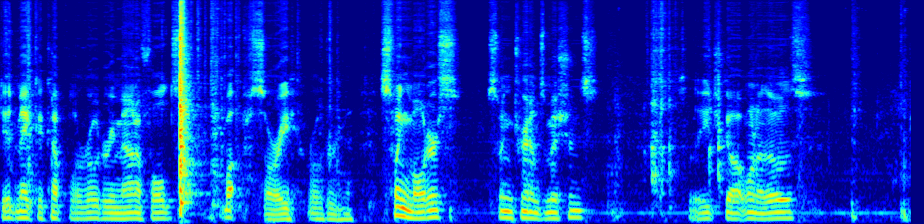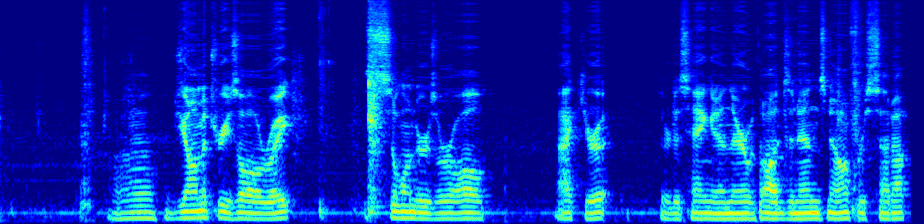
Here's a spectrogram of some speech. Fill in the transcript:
Did make a couple of rotary manifolds. Well, sorry, rotary swing motors, swing transmissions. So they each got one of those. Uh, geometry's all right. Cylinders are all accurate. They're just hanging in there with odds and ends now for setup.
